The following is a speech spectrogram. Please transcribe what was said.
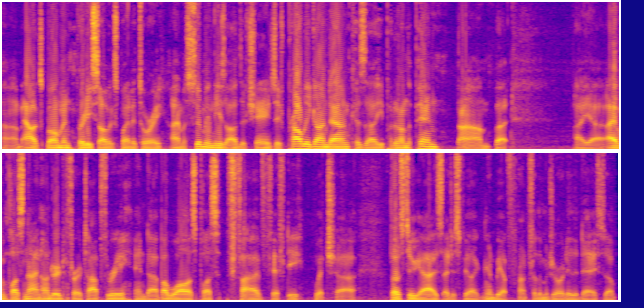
Um, Alex Bowman, pretty self-explanatory. I'm assuming these odds have changed. They've probably gone down because uh, he put it on the pin, um, but I uh, I have him plus 900 for a top three, and uh, Bubba Wallace plus 550, which uh, those two guys I just feel like are going to be up front for the majority of the day. So,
